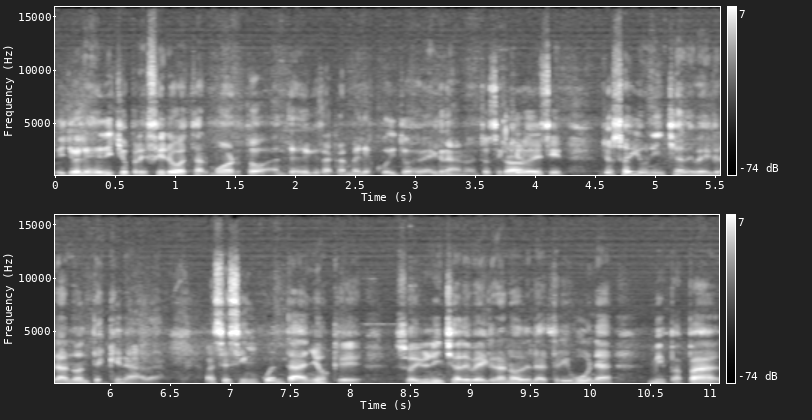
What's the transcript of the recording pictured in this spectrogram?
Y yo les he dicho, prefiero estar muerto antes de que sacarme el escudito de Belgrano. Entonces quiero decir, yo soy un hincha de Belgrano antes que nada. Hace 50 años que soy un hincha de Belgrano de la tribuna. Mi papá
